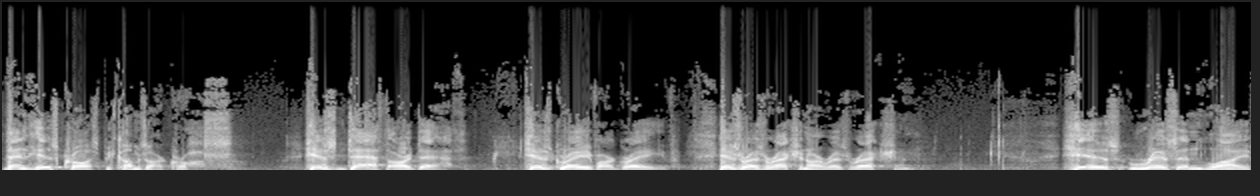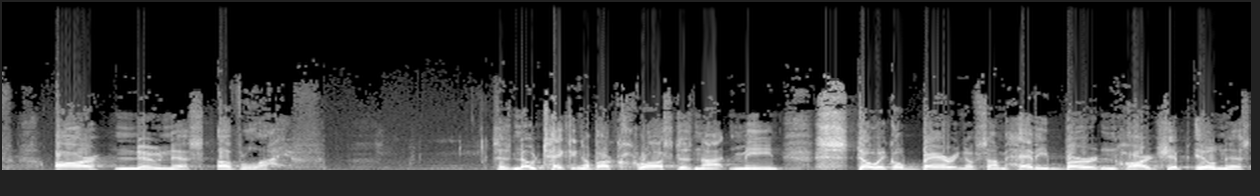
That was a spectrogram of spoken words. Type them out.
then his cross becomes our cross. His death, our death. His grave, our grave. His resurrection, our resurrection. His risen life, our newness of life. It says, no taking up our cross does not mean stoical bearing of some heavy burden, hardship, illness,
